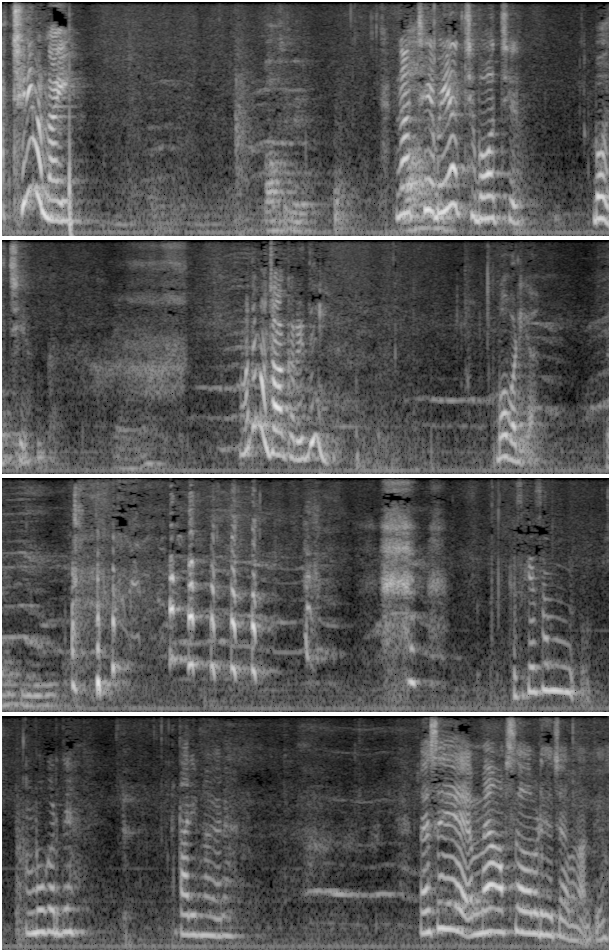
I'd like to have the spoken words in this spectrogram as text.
अच्छी नहीं बनाई? ना अच्छी है भैया अच्छी बहुत अच्छी है। बहुत अच्छी है। मतलब मज़ाक कर रही थी। बहुत बढ़िया। कैसे कैसे हम वो कर दें तारीफ़ ना करें। वैसे मैं आपसे ज़्यादा बढ़िया चाय बनाती हूँ।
